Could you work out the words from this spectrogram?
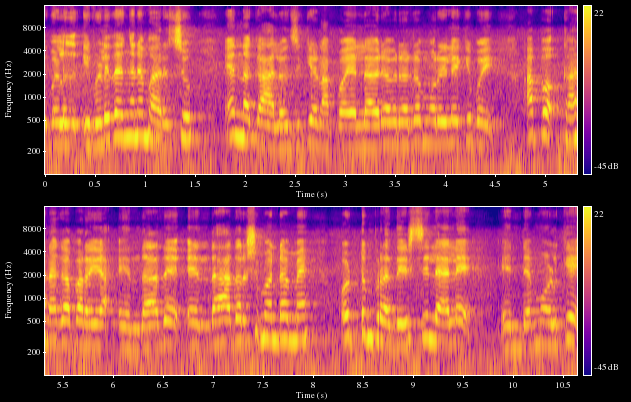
ഇവൾ ഇവളിതെങ്ങനെ വരച്ചു എന്നൊക്കെ ആലോചിക്കണം അപ്പോൾ എല്ലാവരും അവരവരുടെ മുറിയിലേക്ക് പോയി. അപ്പോൾ കനക പറയുക എന്താ എന്താ ആദർശം മോന്റെ അമ്മേ? ഒട്ടും പ്രതീക്ഷിച്ചില്ല അല്ലേ? എന്റെ മോൾക്കേ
